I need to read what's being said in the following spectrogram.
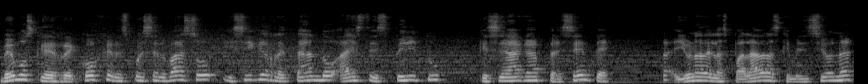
Vemos que recoge después el vaso y sigue retando a este espíritu que se haga presente. Y una de las palabras que menciona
